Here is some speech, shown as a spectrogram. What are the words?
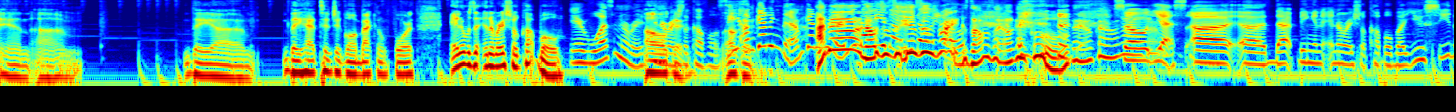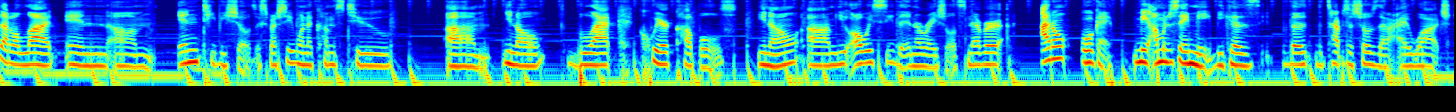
and um they um they had tension going back and forth and it was an interracial couple. It wasn't a ra- Oh, okay. interracial couple. See, Okay. I'm getting there. I'm getting I there. know, You no, know, it's you know, you know, just right because I was like, okay, cool, okay, okay. okay, So yes, uh, uh, that being an interracial couple, but you see that a lot in um, in TV shows, especially when it comes to um, you know black queer couples. You know, um, you always see the interracial. It's never. I don't. Okay, me. I'm gonna say me because the the types of shows that I watch,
